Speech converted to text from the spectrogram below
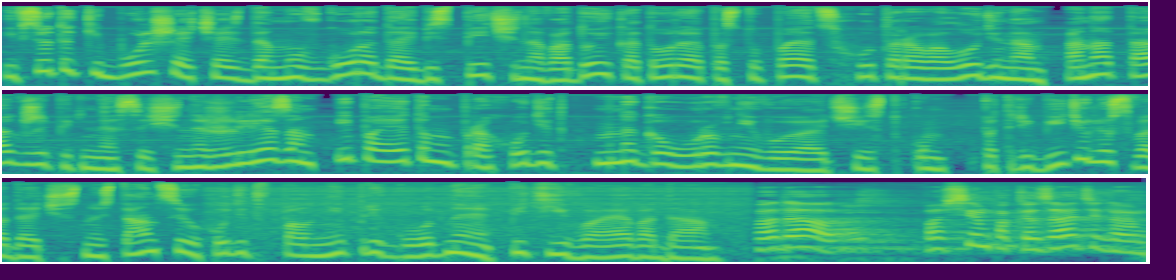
И все-таки большая часть домов города обеспечена водой, которая поступает с хутора Володина. Она также перенасыщена железом и поэтому проходит многоуровневую очистку. Потребителю с водоочистной станции уходит вполне пригодная питьевая вода. Вода по всем показателям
